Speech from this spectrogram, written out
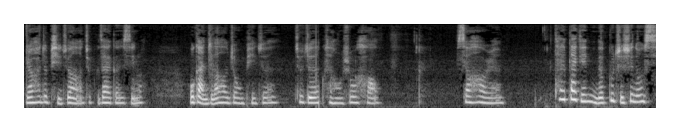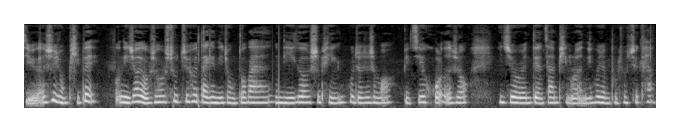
然后他就疲倦了，就不再更新了。我感觉到了这种疲倦，就觉得小红书好消耗人，它带给你的不只是一种喜悦，而是一种疲惫。你知道，有时候数据会带给你一种多巴胺。你一个视频或者是什么笔记火了的时候，一直有人点赞评论，你会忍不住去看。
